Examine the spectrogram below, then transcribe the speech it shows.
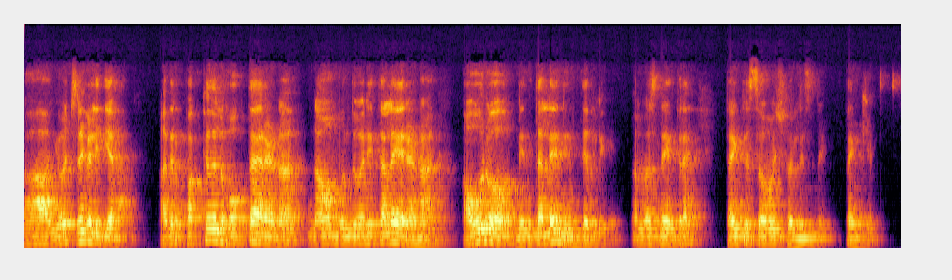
ಆ ಯೋಚನೆಗಳಿದೆಯಲ್ಲ, ಅದ್ರ ಪಕ್ಕದಲ್ಲಿ ಹೋಗ್ತಾ ಇರೋಣ, ನಾವು ಮುಂದುವರಿತಲೇ ಇರೋಣ, ಅವರು ನಿಂತಲ್ಲೇ ನಿಂತಿರ್ಲಿ. ಅಲ್ವಾ ಸ್ನೇಹಿತರೆ? Thank you so much for listening. Thank you.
